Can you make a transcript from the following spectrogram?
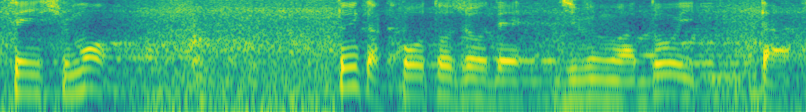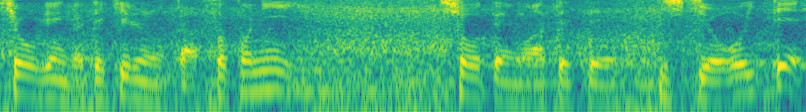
選手もとにかくコート上で自分はどういった表現ができるのかそこに焦点を当てて意識を置いて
